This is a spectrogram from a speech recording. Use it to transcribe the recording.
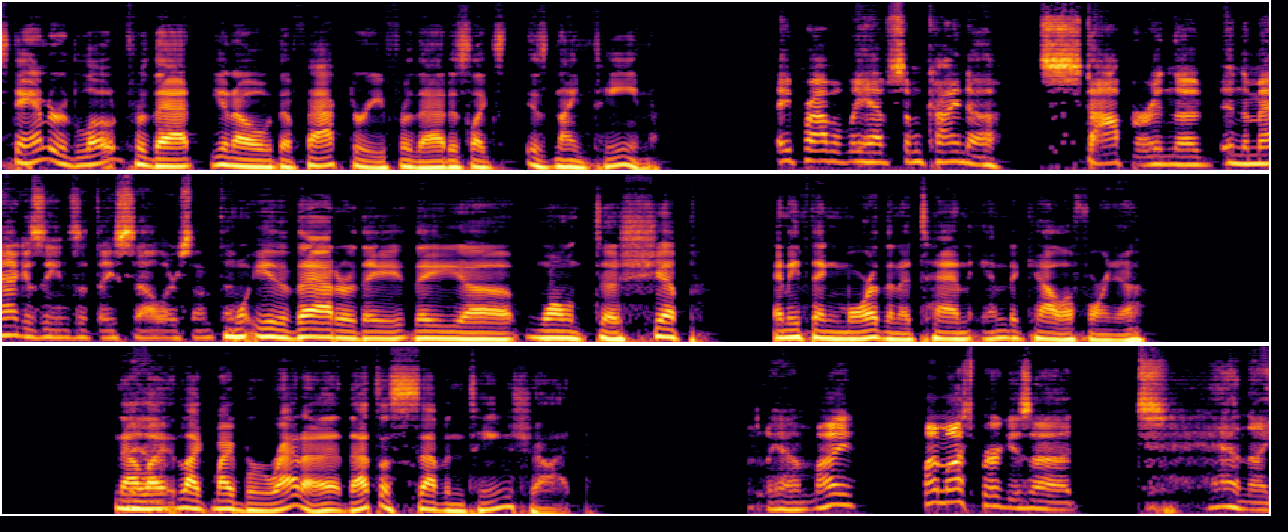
standard load for that, you know, the factory for that is like is 19. They probably have some kind of stopper in the in the magazines that they sell or something. Well, either that or they they uh, won't uh, ship anything more than a 10 into California. Now, yeah. like like my Beretta, that's a 17 shot. Yeah, my my Mossberg is a 10, I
